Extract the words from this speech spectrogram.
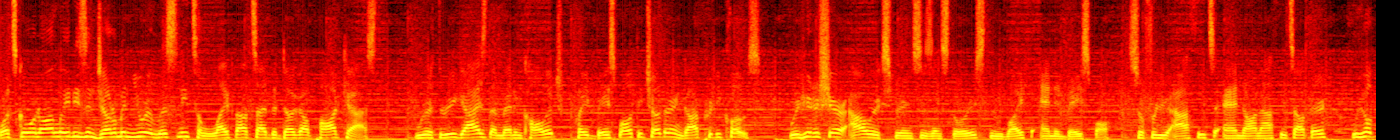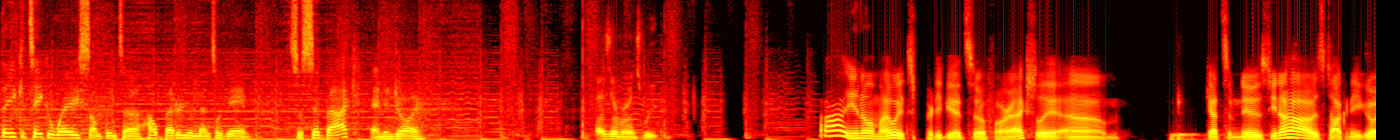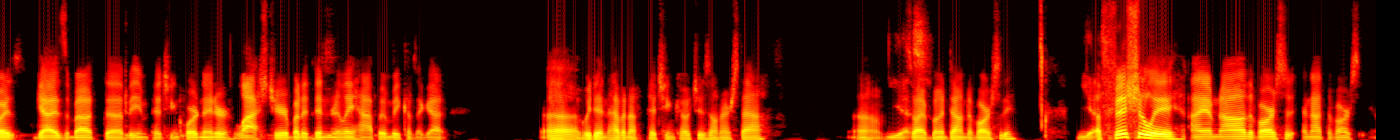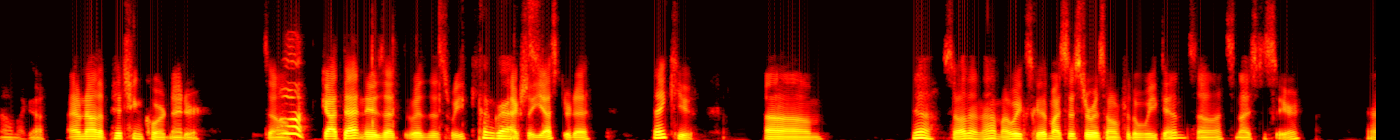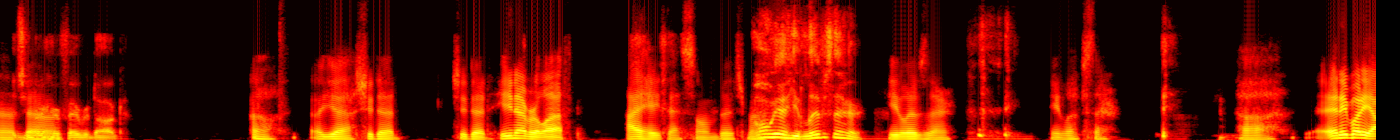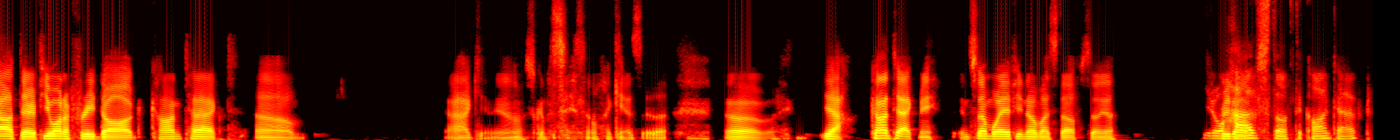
What's going on, ladies and gentlemen? You are listening to Life Outside the Dugout podcast. We are three guys that met in college, played baseball with each other, and got pretty close. We're here to share our experiences and stories through life and in baseball. So, for you athletes and non athletes out there, we hope that you can take away something to help better your mental game. So, sit back and enjoy. How's everyone's week? Oh, you know, my week's pretty good so far. Actually, um, got some news. You know how I was talking to you guys guys about uh, being pitching coordinator last year, but it didn't really happen because I got uh, we didn't have enough pitching coaches on our staff. Um, Yes. So I went down to varsity. Yes. Officially, I am now the varsity, not the varsity. Oh my god, I am now the pitching coordinator. So Ah, got that news that was this week. Congrats. Actually, yesterday. Thank you. Um, yeah. So other than that, my week's good. My sister was home for the weekend, so that's nice to see her. And Did you bring uh, her favorite dog? oh, uh, yeah, she did. She did. He never left. I hate that son of a bitch, man. Oh yeah, he lives there. He lives there. he lives there. Uh, anybody out there, if you want a free dog, contact. Um, I can't. You know, I was gonna say something. I can't say that. Um, yeah, contact me in some way if you know my stuff. So yeah. You don't Free dog. have stuff to contact.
